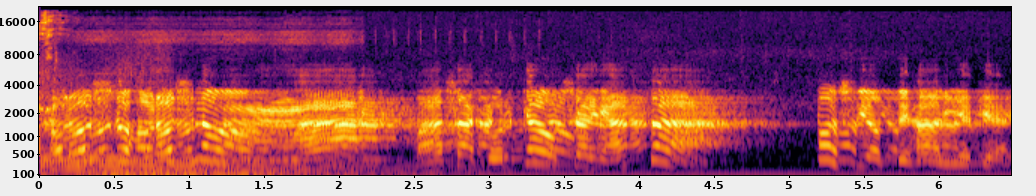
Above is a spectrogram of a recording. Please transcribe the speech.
Horoszno, horoszno! A, wasza kurka uczelniasta! Poszli oddychali jepier.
